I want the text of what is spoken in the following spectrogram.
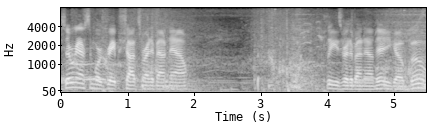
So we're gonna have some more grape shots right about now. Please, right about now. There you go. Boom.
